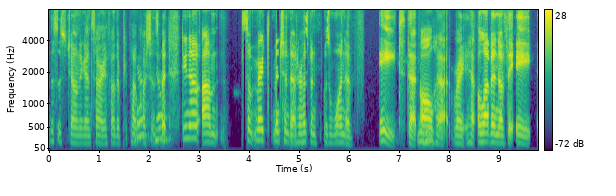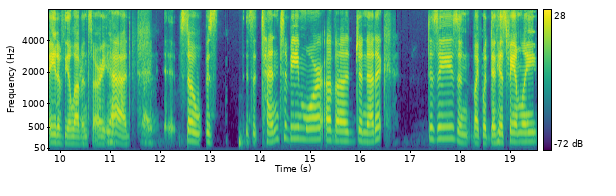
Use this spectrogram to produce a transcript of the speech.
this is Joan again, sorry if other people have questions, no. but do you know, um, so Mary mentioned that her husband was one of eight that Mm-hmm. all had, right? 11 of the eight, eight of the 11, sorry, Yeah. had. Right. Uh, So is does it tend to be more of a genetic disease? And like, what did his family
